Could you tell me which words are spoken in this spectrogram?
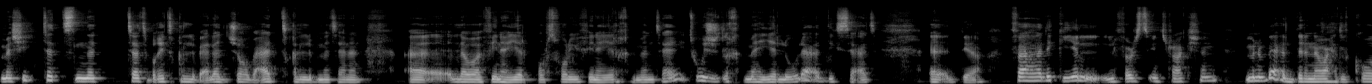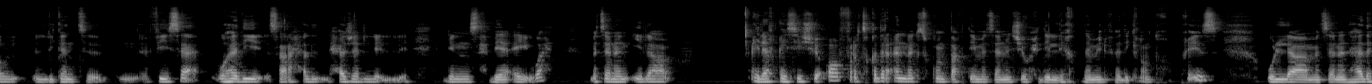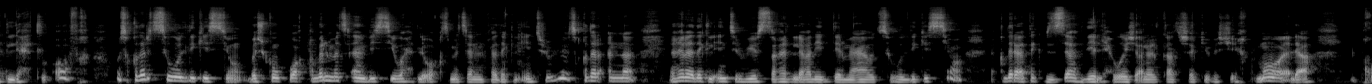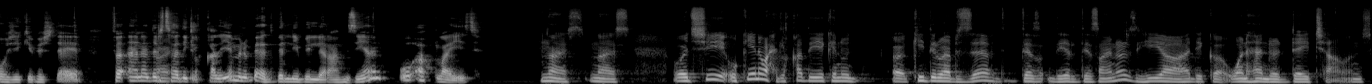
ماشي تتسنى تبغي تقلب على ال job عاد تقلب مثلا آه لو فينا هي ال portfolio فينا هي الخدمة نتاعي توجد الخدمة هي الأولى عاد ديك الساعات آه ديرها. فهذيك هي ال first interaction من بعد درنا واحد ال call اللي كانت في ساعه وهذه صراحة الحاجة اللي, اللي ننصح بها أي واحد. مثلا إلى إلا لقيتي شي offer تقدر إنك تكونتاكتي مثلا شي وحدين اللي خدامين في هذيك l'entreprise ولا مثلا هذاك اللي حط ال offer وتقدر تسول des questions باش كون قبل ما تانفيستي واحد الوقت مثلا في هذاك ال interview تقدر إن غير هذاك ال interview الصغير اللي غادي دير معاه وتسول des questions يقدر يعطيك بزاف ديال الحوايج على ال culture كيفاش يخدموا على ال projet كيفاش داير. فأنا درت هذيك القضية من بعد بان لي بلي راه مزيان وابلايت nice nice وهادشي وكاينة واحد القضية كانوا كيديروها بزاف ديال ال designers هي هذيك 100 day challenge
